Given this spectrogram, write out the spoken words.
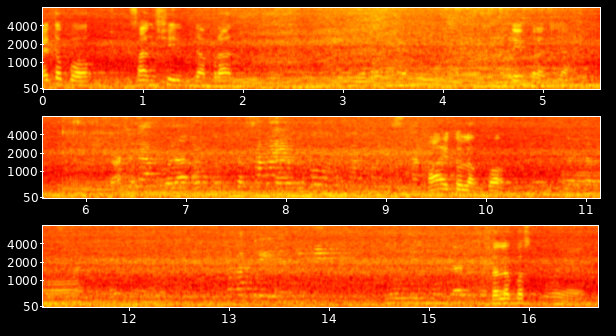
Ito po, Sunshield na brand. Ito yung brand niya. Kaso lang, wala stock sa ngayon po. Ah, ito lang po. Sa labas po kaya.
